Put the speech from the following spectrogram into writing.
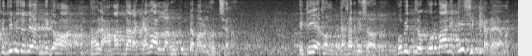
পৃথিবী যদি একদিকে হয়, তাহলে আমার দ্বারা কেন আল্লাহর হুকুমটা পালন হচ্ছে না? এটি এখন দেখার বিষয়। পবিত্র কোরবানি কি শিক্ষা দেয় আমাকে?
